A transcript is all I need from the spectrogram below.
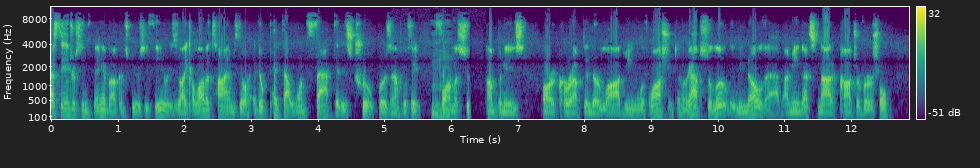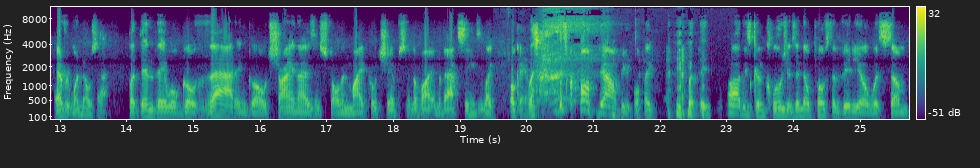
That's the interesting thing about conspiracy theories. Like a lot of times they'll they'll pick out one fact that is true. For example, if they mm-hmm. pharmaceutical companies are corrupt and they're lobbying with Washington. Like, absolutely, we know that. I mean, that's not controversial. Everyone knows that. But then they will go that and go China is installing microchips in the in the vaccines. It's like, okay, let's let's calm down, people. Like, but they draw these conclusions and they'll post a video with some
